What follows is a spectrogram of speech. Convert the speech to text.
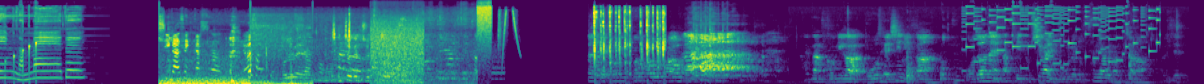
팀 남매들 시가 생각나거든요. 저쪽은 줄. 일단 거기가 오후 3시니까 오전에 딱히 좀 시간이 있고 우리가 좀 프리하게 남잖아 이제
